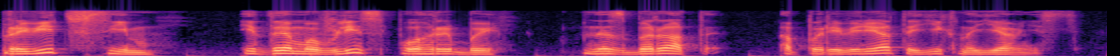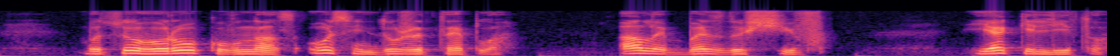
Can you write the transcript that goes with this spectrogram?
Привіт всім! Ідемо в ліс по гриби. Не збирати, а перевіряти їх наявність. Бо цього року в нас осінь дуже тепла, але без дощів, як і літо.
